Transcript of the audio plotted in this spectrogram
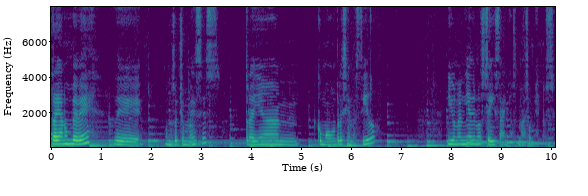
Traían un bebé de unos ocho meses. Traían como un recién nacido y una niña de unos 6 años, más o menos.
